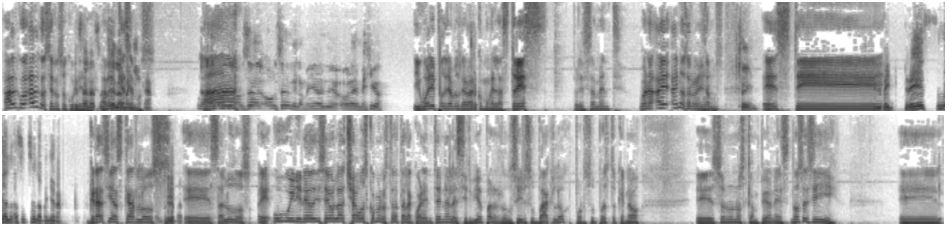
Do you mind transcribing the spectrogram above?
algo, algo se nos ocurrirá. Es a las A 11 ver qué hacemos. mañana. No, Ah. no, 11, 11 de la mañana de hora de México. Igual y podríamos grabar como a las 3, precisamente. Bueno, ahí, ahí nos organizamos. Sí. Este. El 23, sí, a las 11 de la mañana. Gracias, Carlos. Eh, saludos. Eh, Hugo Irineo dice: Hola, chavos, ¿cómo los trata la cuarentena? ¿Les sirvió para reducir su backlog? Por supuesto que no. Eh, son unos campeones. No sé si. eh,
